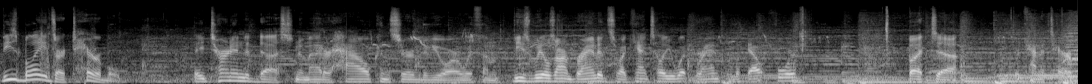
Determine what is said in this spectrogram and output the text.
these blades are terrible. They turn into dust no matter how conservative you are with them. These wheels aren't branded, so I can't tell you what brand to look out for, but uh, they're kind of terrible.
